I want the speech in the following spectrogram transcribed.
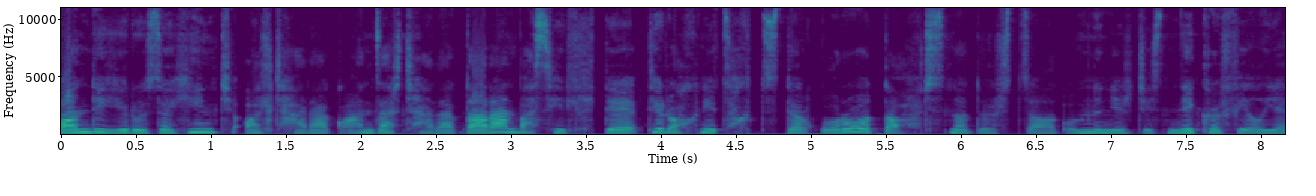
бондыг юусоо хинч олж харааг, анзаарч харааг. Дараа нь бас хэлэхдээ тэр охины цогцсдоор 3 удаа очсноо дурцаад өмнө нь ирж исэн necrophilia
